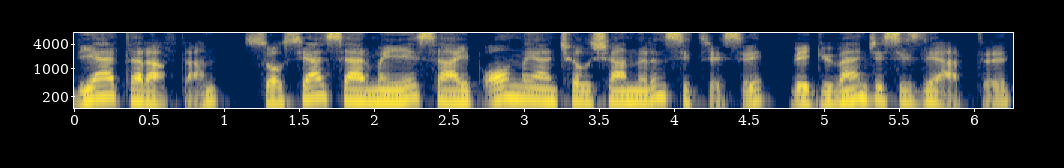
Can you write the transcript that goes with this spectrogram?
Diğer taraftan, sosyal sermayeye sahip olmayan çalışanların stresi ve güvencesizliği arttı,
